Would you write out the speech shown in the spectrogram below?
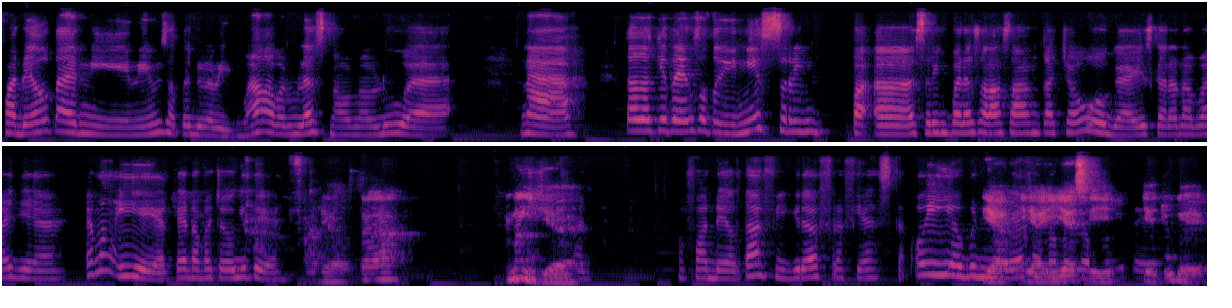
Fadelta nih, ini 125 18002. Nah, kalau kita yang satu ini sering uh, sering pada salah sangka cowok guys karena namanya. Emang iya ya kayak nama cowok gitu ya? Fadelta. Emang iya. Alpha Delta Vigra Fraviasca. Oh iya benar ya. Iya iya sih. Ya. Iya juga ya.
